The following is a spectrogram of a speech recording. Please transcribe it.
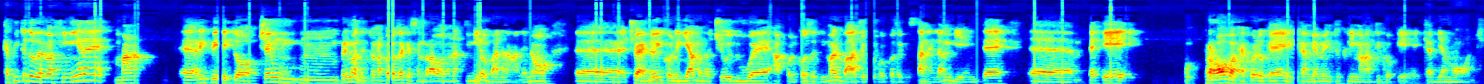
capito dove va a finire, ma eh, ripeto, c'è un, un, prima ho detto una cosa che sembrava un attimino banale, no? Eh, cioè noi colleghiamo la CO2 a qualcosa di malvagio, qualcosa che sta nell'ambiente eh, e provoca quello che è il cambiamento climatico che, che abbiamo oggi.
